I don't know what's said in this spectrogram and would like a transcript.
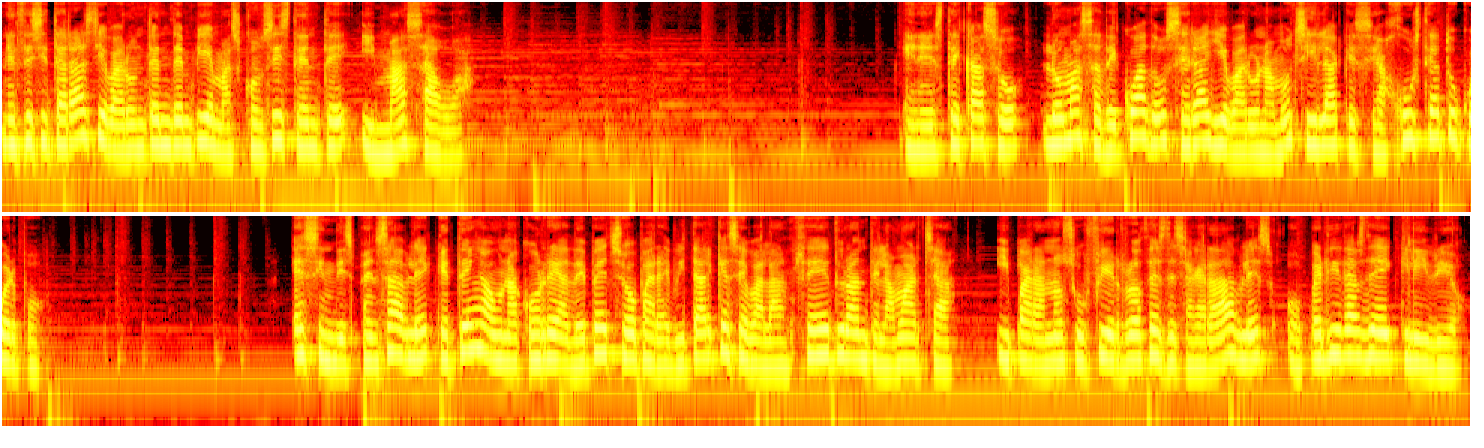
necesitarás llevar un tentempié más consistente y más agua. En este caso, lo más adecuado será llevar una mochila que se ajuste a tu cuerpo. Es indispensable que tenga una correa de pecho para evitar que se balancee durante la marcha y para no sufrir roces desagradables o pérdidas de equilibrio.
